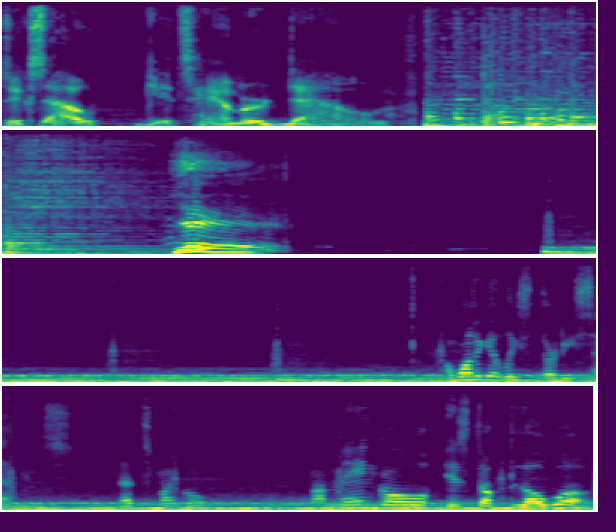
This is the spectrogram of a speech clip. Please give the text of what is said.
sticks out gets hammered down. Yeah! I want to get at least 30 seconds. That's my goal. My main goal is to blow up.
